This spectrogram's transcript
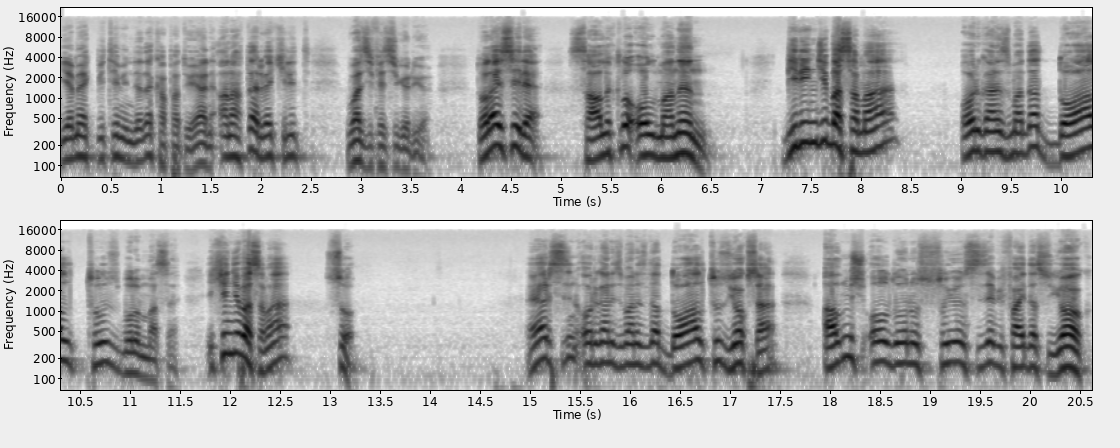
yemek bitiminde de kapatıyor. Yani anahtar ve kilit vazifesi görüyor. Dolayısıyla sağlıklı olmanın birinci basamağı organizmada doğal tuz bulunması. İkinci basamağı su. Eğer sizin organizmanızda doğal tuz yoksa almış olduğunuz suyun size bir faydası yok.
